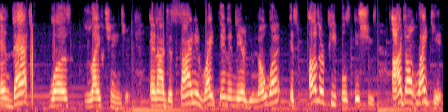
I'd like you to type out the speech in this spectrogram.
And that was life changing. And I decided right then and there, you know what? It's other people's issues. I don't like it.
